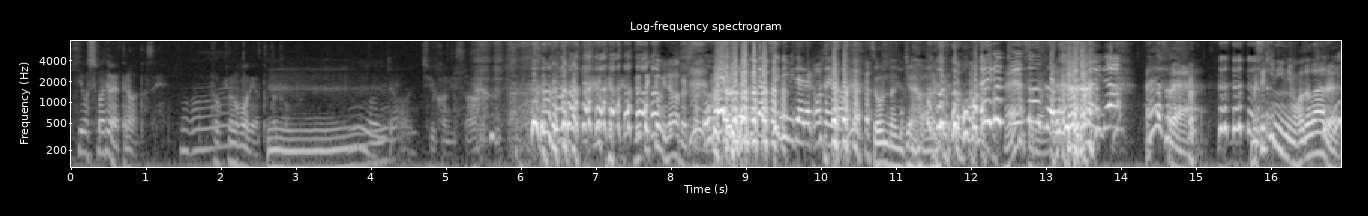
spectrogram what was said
広島ではやってなかったですね東京の方でやっとったとん。なんだっていう感じですな 絶対興味なかったですよお前が見たくせにみたいな顔した今 そんなんじゃ。お前が聞いたんだろみたいなえそれ。無責任にも程がある。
